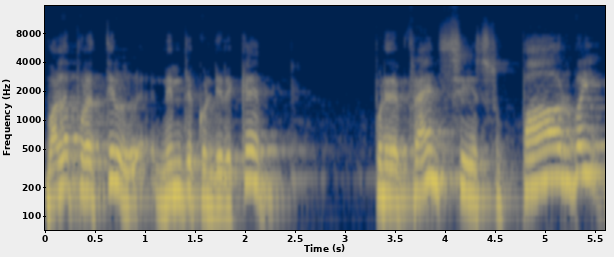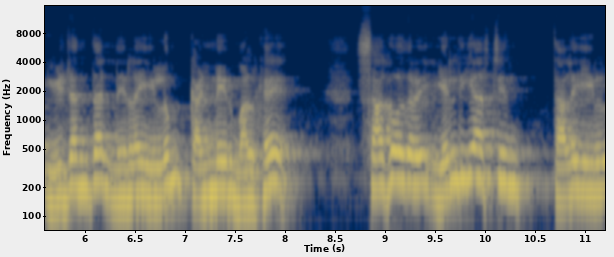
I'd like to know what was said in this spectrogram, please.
வலப்புறத்தில் நின்று கொண்டிருக்க புனித பிரான்சிஸ் பார்வை இழந்த நிலையிலும் கண்ணீர் மல்க சகோதரர் எல்லியாஸின் தலையில்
